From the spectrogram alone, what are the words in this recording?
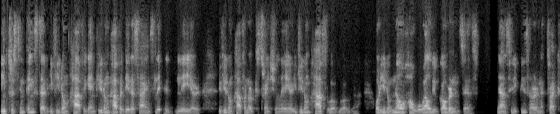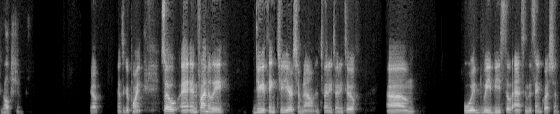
interesting things that if you don't have again, if you don't have a data science la layer, if you don't have an orchestration layer, if you don't have or you don't know how well your governance is, yeah, CDPs are an attractive option. Yep, that's a good point. So, and, and finally, do you think two years from now, in 2022, um, would we be still asking the same question?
